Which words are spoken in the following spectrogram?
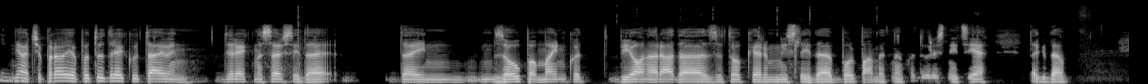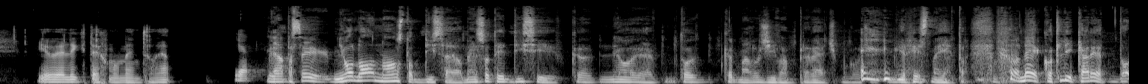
In- Ja, čeprav je pa tudi rekel Tajvin direktno srce, da, da jim zaupa manj, kot bi ona rada, zato ker misli, da je bolj pametna, kot v resnici je. Tako da je veliko teh momentov. Ja. Ja. Ja, pa se njo no, non-stop disajo, meni so te disi, ki njo je to, kar malo živam, preveč, mogoče, mi res ne je to. Ne, kot lik, kar je, do,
